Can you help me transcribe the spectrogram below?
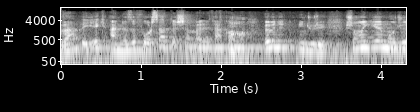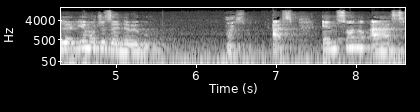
و به یک اندازه فرصت داشتن برای تکامل. ببینید اینجوری شما یه موجود یه موجود زنده بگو. اسب. اسب. انسان و اسب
